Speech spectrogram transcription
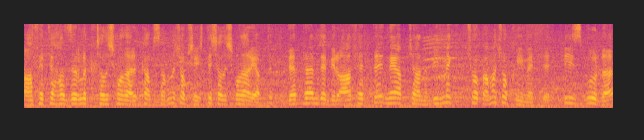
afete hazırlık çalışmaları kapsamında çok çeşitli çalışmalar yaptık. Depremde bir afette ne yapacağını bilmek çok ama çok kıymetli. Biz burada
